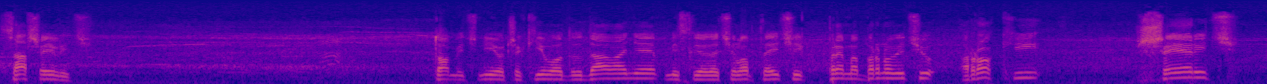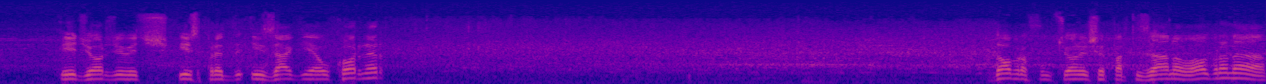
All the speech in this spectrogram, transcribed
Saša Ilić. Tomić nije očekivao dodavanje, mislio da će lopta ići prema Brnoviću. Roki, Šerić i Đorđević ispred Izagija u korner. Dobro funkcioniše Partizanova odbrana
